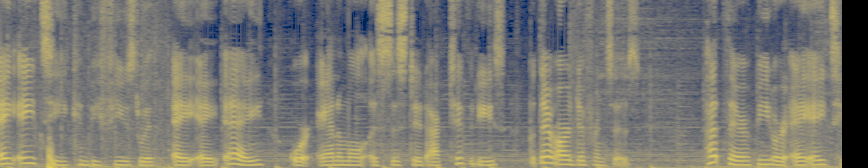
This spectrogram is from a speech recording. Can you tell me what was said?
AAT can be fused with AAA or animal assisted activities, but there are differences. Pet therapy or AAT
